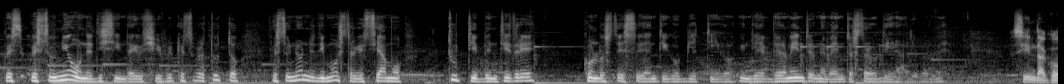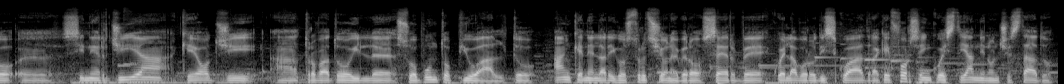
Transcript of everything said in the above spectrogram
questa unione di sindaci, perché soprattutto questa unione dimostra che siamo tutti e 23 con lo stesso identico obiettivo, quindi è veramente un evento straordinario per me. Sindaco, eh, Sinergia che oggi ha trovato il suo punto più alto, anche nella ricostruzione però serve quel lavoro di squadra che forse in questi anni non c'è stato?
